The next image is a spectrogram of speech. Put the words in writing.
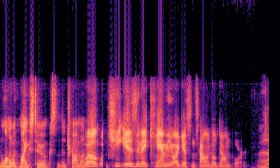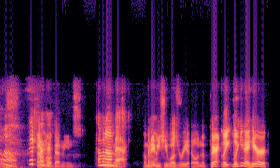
along with Mike's too, because of the trauma. Well, she is in a cameo, I guess, in Silent Hill Downpour. Oh, good for I don't know what that means. Coming on know. back. But maybe she was real. And apparently, looking at here,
